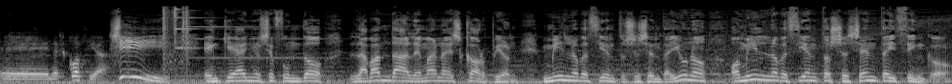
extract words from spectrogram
Eh, en Escocia. ¡Sí! ¿En qué año se fundó la banda alemana Scorpion? ¿1961 o 1965?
